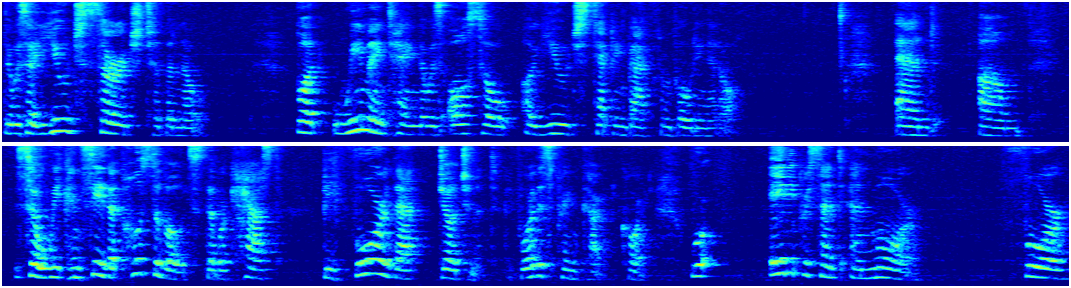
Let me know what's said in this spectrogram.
there was a huge surge to the no. But we maintain there was also a huge stepping back from voting at all. And um, so we can see that postal votes that were cast before that judgment, before the Supreme Court- were 80% and more for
